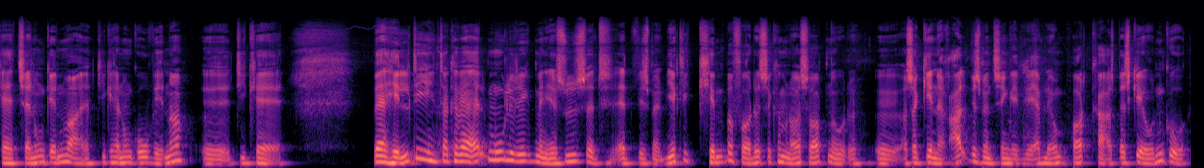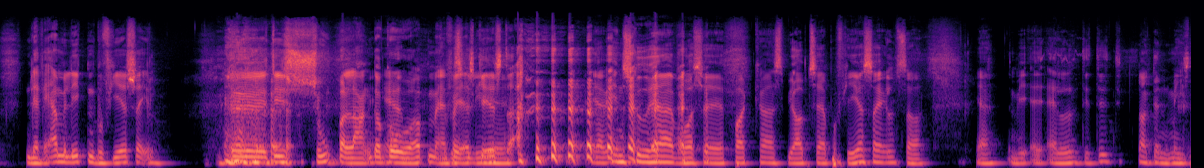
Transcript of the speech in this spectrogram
kan tage nogle genveje. De kan have nogle gode venner. Øh, de kan være heldige. Der kan være alt muligt, ikke? men jeg synes, at, at hvis man virkelig kæmper for det, så kan man også opnå det. Øh, og så generelt, hvis man tænker, at jeg vil lave en podcast, hvad skal jeg undgå? Lad være med at ligge den på fjerde sal. øh, det er super langt at gå ja, op med for jeres gæster. jeg vil indskyde her i vores øh, podcast, vi optager på fjerde sal, så ja, vi, alle, det, det, det er nok den mest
